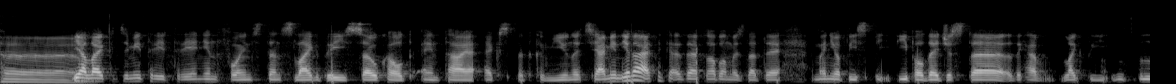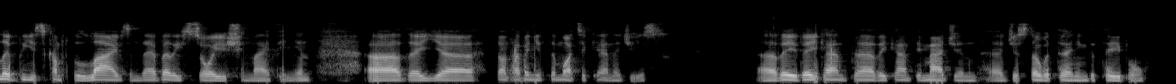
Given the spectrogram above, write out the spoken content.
Uh... Yeah, like Dmitry Trenin, for instance, like the so-called entire expert community. I mean, you know, I think the problem is that uh, many of these pe- people they just uh, they have like the live these comfortable lives, and they're very soyish, in my opinion. Uh, they uh, don't have any thymotic energies. Uh, they they can't they can't imagine just overturning the table.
